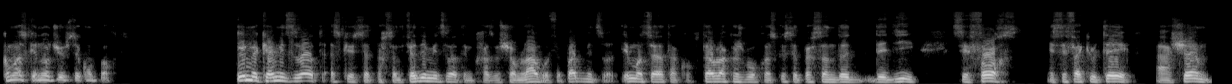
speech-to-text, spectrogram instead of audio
Comment est-ce que notre juif se comporte est-ce que cette personne fait des mitzvot? Ou ne fait pas de mitzvot? Est-ce que cette personne dédie ses forces et ses facultés à Hachem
